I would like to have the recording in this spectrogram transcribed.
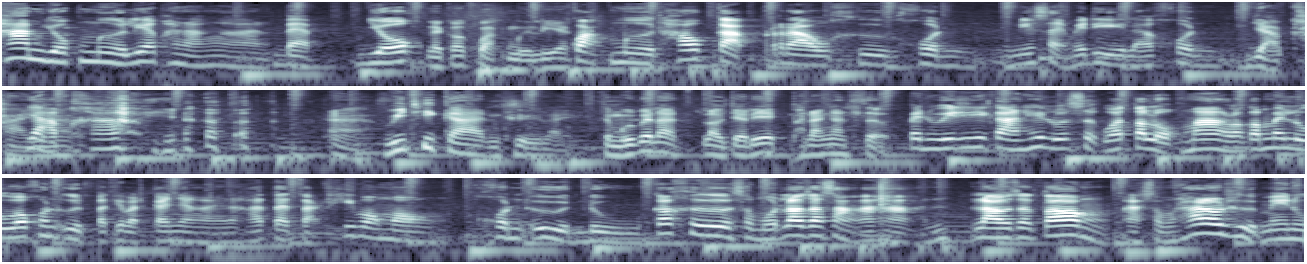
ห้ามยกมือเรียกพนักงาน แบบยกแล้วก็กวักมือเรียกกวักมือเท่ากับเราคือคนนิสัยไม่ดีแล้วคนหยาบคายหยาบมากคายอ่าวิธีการคืออะไร สมมุติเวลาเราจะเรียกพนักงานเสิร์ฟเป็นวิธีการที่รู้สึกว่าตลกมาก แล้วก็ไม่รู้ว่าคนอื่นปฏิบัติกันยังไงนะคะ แต่จากที่มองมองคนอื่นดู ก็คือสมมติเราจะสั่งอาหาร เราจะต้องอะสมมติถ้าเราถือเมนู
